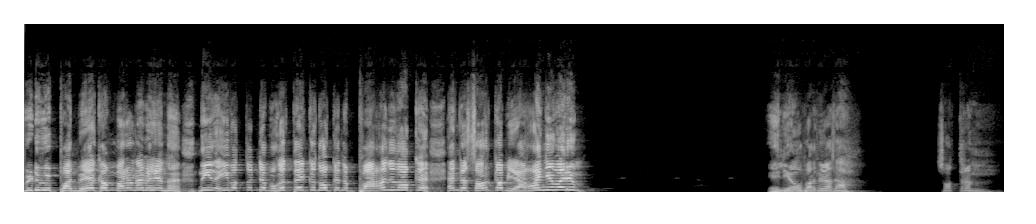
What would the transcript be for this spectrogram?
വിടുവിപ്പാൻ വേഗം വരണമേ എന്ന്. നീ ദൈവത്തിന്റെ മുഖത്തേക്ക് നോക്കുന്ന പറഞ്ഞു നോക്ക് എന്റെ സ്വർഗം ഇറങ്ങി വരും. എലിയോ പറഞ്ഞു അതാ സ്വത്രം.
